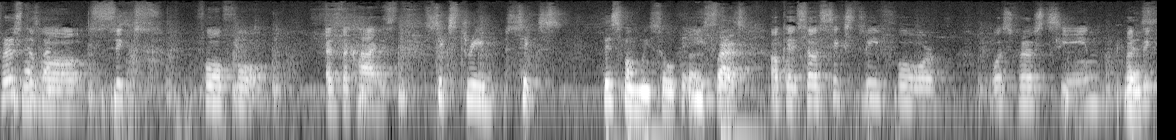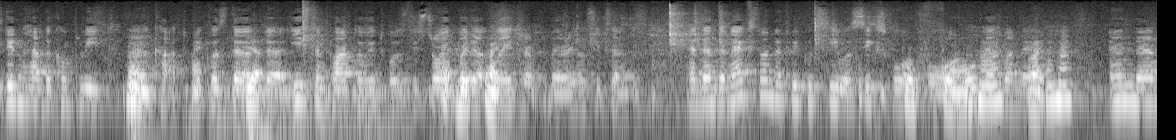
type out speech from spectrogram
first That's of one. all 644 as the highest. 636, this one we saw first. east- First, okay, so 634 was first seen, but we didn't have the complete uh, cut because the, Yeah. the eastern part of it was destroyed by the Right. later burial, 670. And then the next one that we could see was Four, 644, that one there. right. And then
